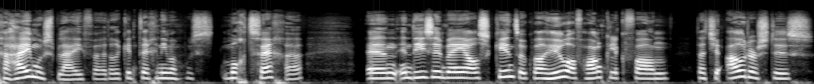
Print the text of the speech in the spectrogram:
geheim moest blijven. Dat ik het tegen niemand moest, mocht zeggen. En in die zin ben je als kind ook wel heel afhankelijk van dat je ouders dus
